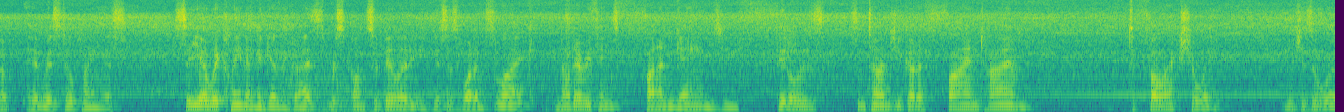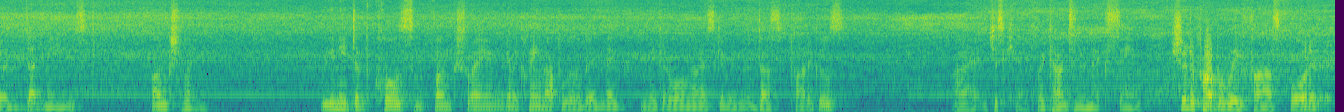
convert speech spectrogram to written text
Nope, we're still playing this. So yeah, we're cleaning together, guys. Responsibility. This is what it's like. Not everything's fun and games, you fiddlers. Sometimes you gotta find time to fluctuate, which is a word that means functioning. We need to cause some feng shui. We're going to clean up a little bit, make make it all nice, get rid of the dust particles. Alright, just kidding. We're coming to the next scene. Should have probably fast forwarded it.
